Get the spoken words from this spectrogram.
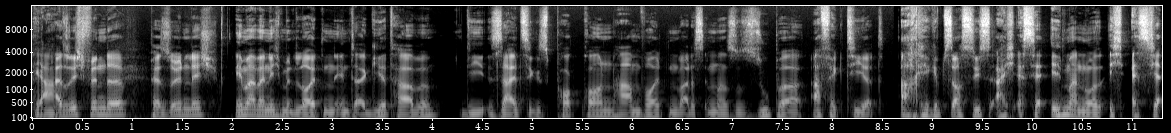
Ja. Also ich finde persönlich, immer wenn ich mit Leuten interagiert habe, die salziges Popcorn haben wollten, war das immer so super affektiert. Ach, hier gibt's auch süß. Ach, ich esse ja immer nur, ich esse ja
